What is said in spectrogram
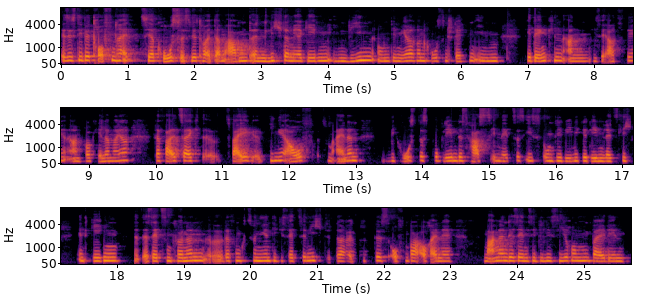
Es ist die Betroffenheit sehr groß. Es wird heute am Abend ein Lichtermeer geben in Wien und in mehreren großen Städten im Gedenken an diese Ärztin, an Frau Kellermeier. Der Fall zeigt äh, zwei Dinge auf. Zum einen, wie groß das Problem des Hass im Netz ist und wie wenige dem letztlich entgegen ersetzen können. Äh, da funktionieren die Gesetze nicht. Da gibt es offenbar auch eine mangelnde Sensibilisierung bei den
